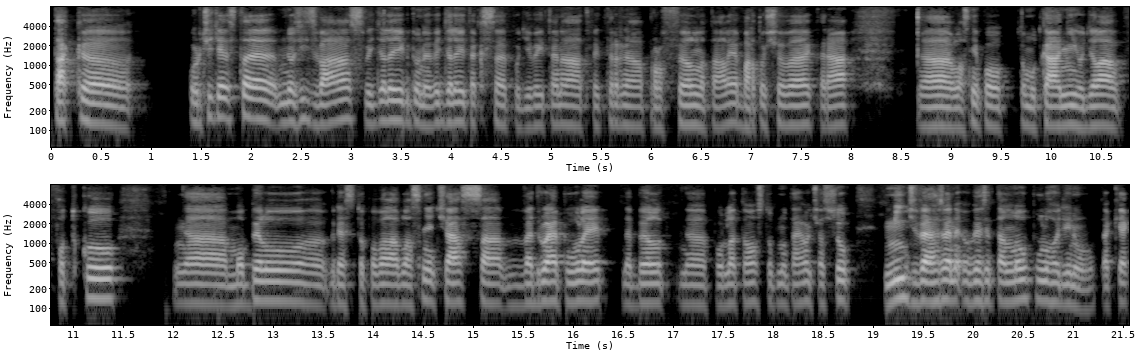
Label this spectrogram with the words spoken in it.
Tak eh, Určitě jste mnozí z vás viděli, kdo neviděli, tak se podívejte na Twitter, na profil Natálie Bartošové, která eh, vlastně po tom utkání hodila fotku eh, mobilu, kde stopovala vlastně čas a ve druhé půli nebyl eh, podle toho stopnutého času míč ve hře neuvěřitelnou půl hodinu. Tak jak,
